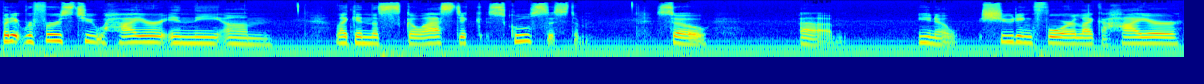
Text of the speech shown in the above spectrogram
but it refers to higher in the um, like in the scholastic school system. So, um, you know, shooting for like a higher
